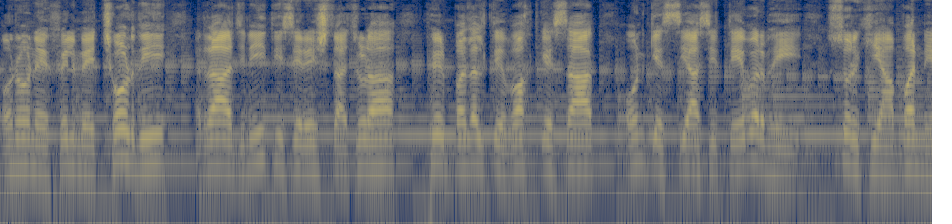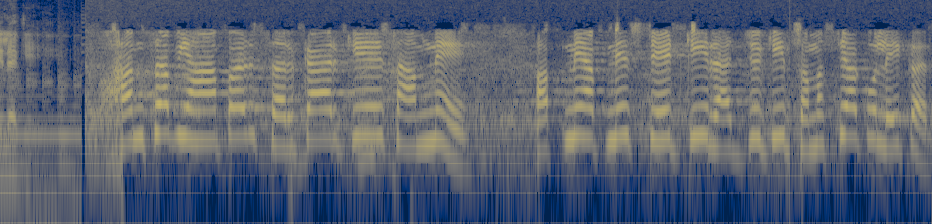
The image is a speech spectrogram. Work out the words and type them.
उन्होंने फ़िल्में छोड़ दी, राजनीति से रिश्ता जुड़ा, फिर बदलते वक्त के साथ उनके सियासी तेवर भी सुर्खियाँ बनने लगे। हम सब यहाँ पर सरकार के सामने अपने अपने स्टेट की, राज्य की समस्या को लेकर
